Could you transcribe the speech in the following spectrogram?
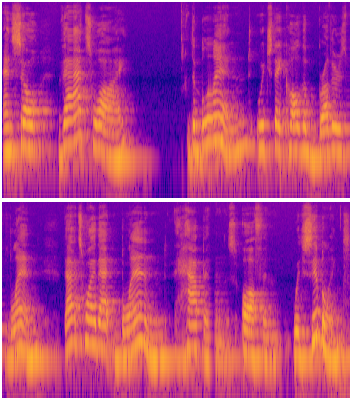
And so that's why the blend, which they call the brothers blend, that's why that blend happens often with siblings.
